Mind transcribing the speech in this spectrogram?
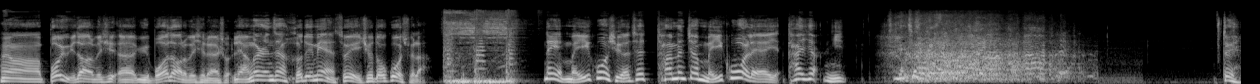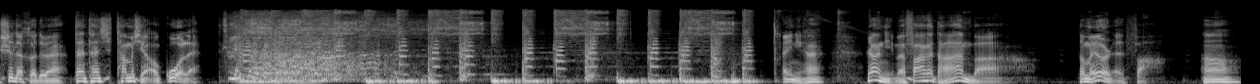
哎呀，博宇到了微信，呃，宇博到了微信里说，两个人在河对面，所以就都过去了。那也没过去，这他们这没过来，他要你。对，是在河对岸，但他他们想要过来。哎，你看，让你们发个答案吧，都没有人发啊！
